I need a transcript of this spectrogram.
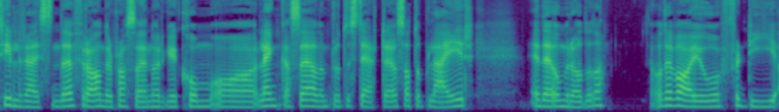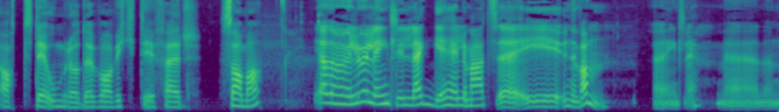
tilreisende fra andre plasser i Norge kom og lenka seg, og de protesterte og satte opp leir i det området. da. Og det var jo fordi at det området var viktig for samer. Ja, de ville vel egentlig legge hele Mætse under vann, eh, egentlig, med den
